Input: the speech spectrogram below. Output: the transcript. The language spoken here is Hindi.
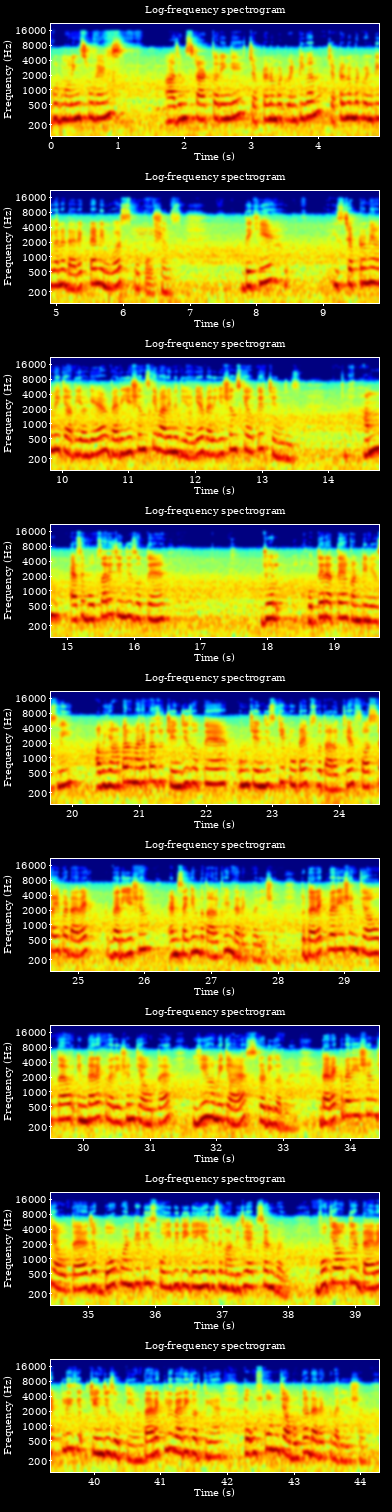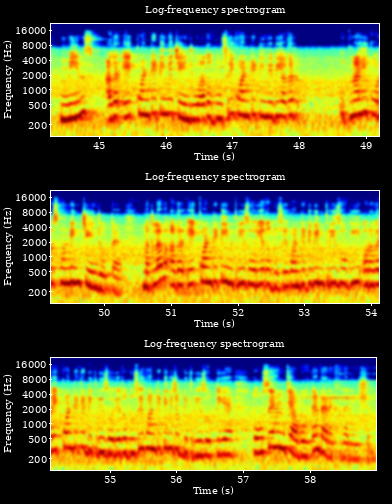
गुड मॉर्निंग स्टूडेंट्स आज हम स्टार्ट करेंगे chapter number twenty one chapter number twenty one है डायरेक्ट एंड इनवर्स प्रोपोर्शंस देखिए, इस चैप्टर में हमें क्या दिया गया है? वेरिएशंस के बारे में दिया गया है। वेरिएशंस क्या होते हैं? चेंजेस हम ऐसे बहुत सारे चेंजेस होते हैं जो होते रहते हैं कंटिन्यूसली अब यहाँ पर हमारे पास जो चेंजेस होते हैं, उन चेंजेस के टू टाइप्स बता रखे हैं. फ़र्स्ट टाइप है डायरेक्ट वेरिएशन एंड सेकंड बता रखे हैं इनडायरेक्ट वेरिएशन तो डायरेक्ट वेरिएशन क्या होता है और इनडायरेक्ट वेरिएशन क्या होता है? ये हमें क्या है? स्टडी करना है. डायरेक्ट वेरिएशन क्या होता है? जब दो क्वांटिटीज़ कोई भी दी गई है, जैसे मान लीजिए एक्स एंड वाई वो क्या होती है? डायरेक्टली चेंजेस होती हैं. डायरेक्टली वेरी करती हैं. तो उसको हम क्या बोलते हैं? डायरेक्ट वेरिएशन मीन्स अगर एक क्वांटिटी में चेंज हुआ तो दूसरी क्वांटिटी में भी अगर उतना ही कोरस्पॉन्डिंग चेंज होता है। मतलब अगर एक क्वांटिटी इंक्रीज़ हो रही है तो दूसरी क्वांटिटी भी इंक्रीज़ होगी और अगर एक क्वांटिटी डिक्रीज़ हो रही है तो दूसरी क्वांटिटी भी जब डिक्रीज़ होती है तो उसे हम क्या बोलते हैं? डायरेक्ट वेरिएशन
